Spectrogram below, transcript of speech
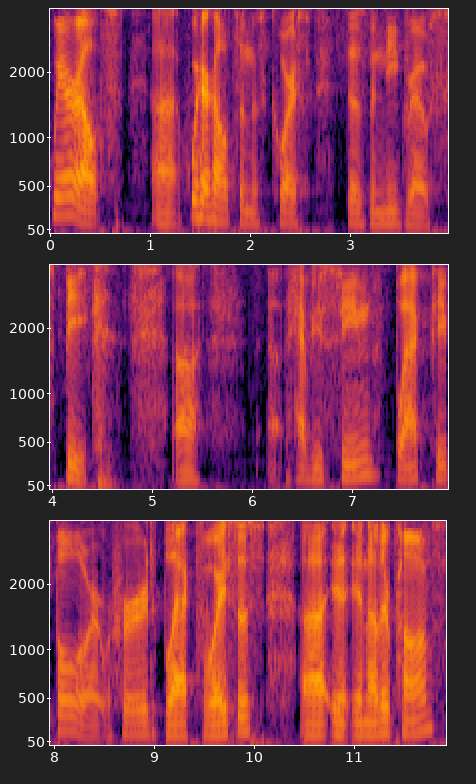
Where else, where else in this course does the Negro speak? Uh, have you seen black people or heard black voices uh, in, in, other poems?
